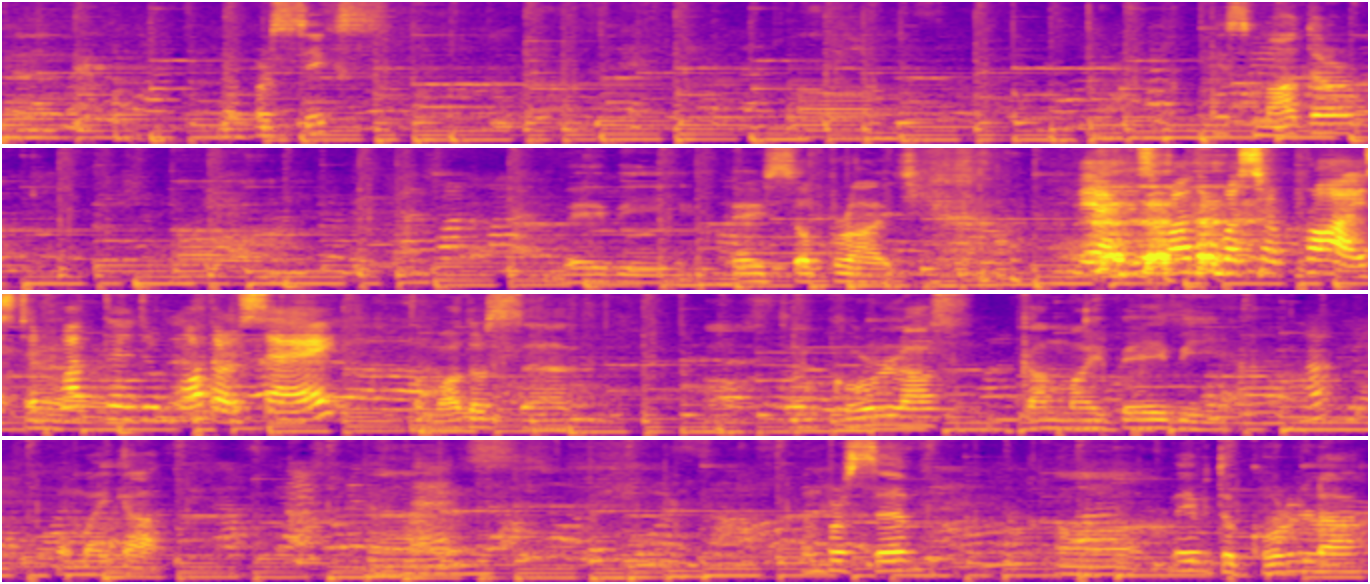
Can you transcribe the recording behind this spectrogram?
And number six, his mother uh, maybe very surprised. Yeah, his mother was surprised. And what did the mother say? the mother said, uh, "The gorillas got my baby." Uh-huh. Oh my god. And number seven, uh, maybe the gorilla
